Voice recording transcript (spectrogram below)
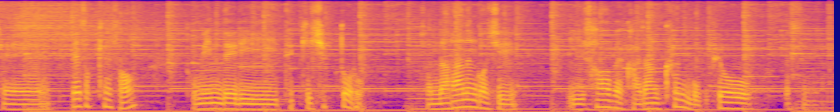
재해석해서 도민들이 듣기 쉽도록 전달하는 것이 이 사업의 가장 큰 목표였습니다.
